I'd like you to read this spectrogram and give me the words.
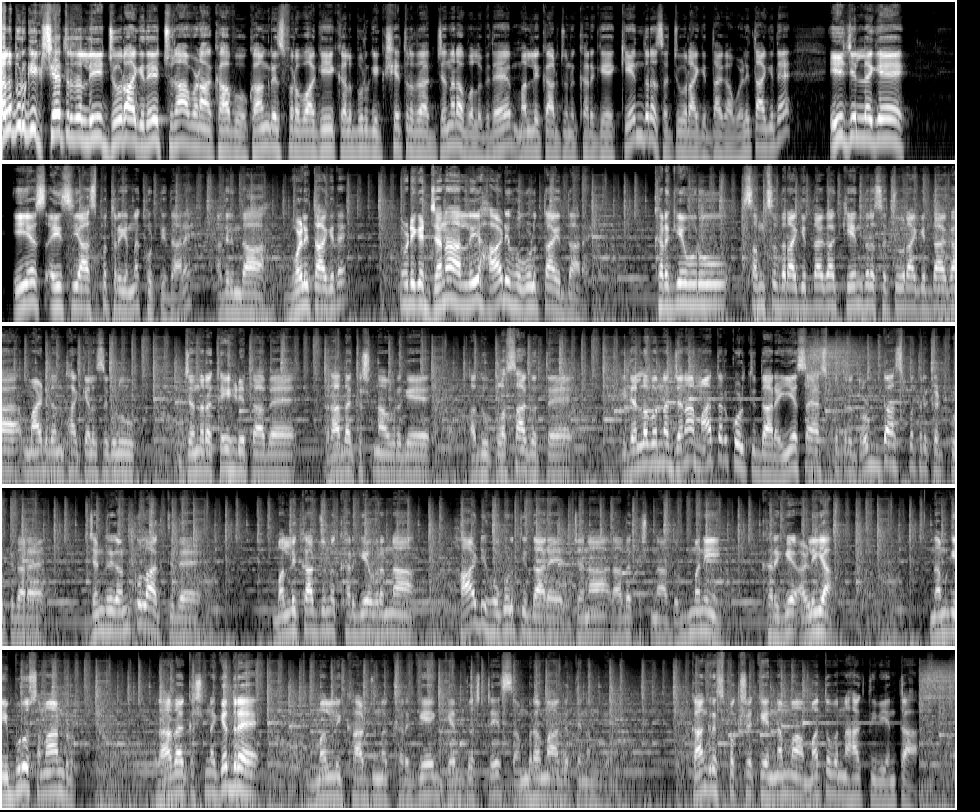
ಕಲಬುರಗಿ ಕ್ಷೇತ್ರದಲ್ಲಿ ಜೋರಾಗಿದೆ ಚುನಾವಣಾ ಕಾವು. ಕಾಂಗ್ರೆಸ್ ಪರವಾಗಿ ಕಲಬುರಗಿ ಕ್ಷೇತ್ರದ ಜನರ ಒಲವಿದೆ. ಮಲ್ಲಿಕಾರ್ಜುನ ಖರ್ಗೆ ಕೇಂದ್ರ ಸಚಿವರಾಗಿದ್ದಾಗ ಒಳಿತಾಗಿದೆ. ಈ ಜಿಲ್ಲೆಗೆ ಇಎಸ್ಐಸಿ ಆಸ್ಪತ್ರೆಯನ್ನು ಕೊಟ್ಟಿದ್ದಾರೆ. ಅದರಿಂದ ಒಳಿತಾಗಿದೆ. ನೋಡಿ ಈಗ ಜನ ಅಲ್ಲಿ ಹಾಡಿ ಹೊಗಳುತ್ತಾ ಇದ್ದಾರೆ. ಖರ್ಗೆ ಅವರು ಸಂಸದರಾಗಿದ್ದಾಗ, ಕೇಂದ್ರ ಸಚಿವರಾಗಿದ್ದಾಗ ಮಾಡಿದಂಥ ಕೆಲಸಗಳು ಜನರ ಕೈ ಹಿಡಿತಾವೆ. ರಾಧಾಕೃಷ್ಣ ಅವರಿಗೆ ಅದು ಪ್ಲಸ್ ಆಗುತ್ತೆ. ಇದೆಲ್ಲವನ್ನ ಜನ ಮಾತಾಡ್ಕೊಳ್ತಿದ್ದಾರೆ. ಇ ಎಸ್ ಐ ಆಸ್ಪತ್ರೆ ದೊಡ್ಡ ಆಸ್ಪತ್ರೆ ಕಟ್ಟಿಕೊಟ್ಟಿದ್ದಾರೆ ಜನರಿಗೆ ಅನುಕೂಲ ಆಗ್ತಿದೆ. ಮಲ್ಲಿಕಾರ್ಜುನ ಖರ್ಗೆ ಅವರನ್ನ ಹಾಡಿ ಹೊಗಳುತ್ತಿದ್ದಾರೆ ಜನ ರಾಧಾಕೃಷ್ಣ ದೊಡ್ಡಮನಿ ಖರ್ಗೆ ಅಳಿಯ. ನಮಗೆ ಇಬ್ಬರು ಸಮಾನರು. ರಾಧಾಕೃಷ್ಣ ಗೆದ್ರೆ ಮಲ್ಲಿಕಾರ್ಜುನ ಖರ್ಗೆ ಗೆದ್ದಷ್ಟೇ ಸಂಭ್ರಮ ಆಗುತ್ತೆ ನಮಗೆ. ಕಾಂಗ್ರೆಸ್ ಪಕ್ಷಕ್ಕೆ ನಮ್ಮ ಮತವನ್ನು ಹಾಕ್ತೀವಿ ಅಂತ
